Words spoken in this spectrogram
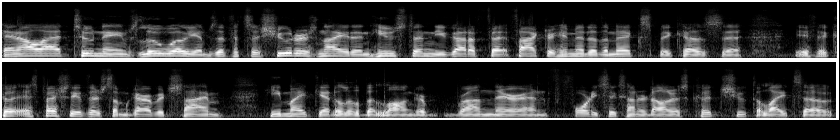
And I'll add two names: Lou Williams. If it's a shooter's night in Houston, you got to fa- factor him into the mix because uh, if it could, especially if there's some garbage time, he might get a little bit longer run there. And forty six hundred dollars could shoot the lights out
